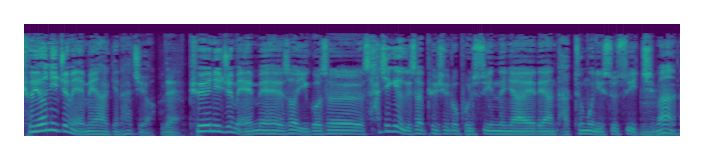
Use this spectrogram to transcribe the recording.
표현이 좀 애매하긴 하죠. 네. 표현이 좀 애매해서 이것을 사직의 의사 표시로 볼 수 있느냐에 대한 다툼은 있을 수 있지만 음.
